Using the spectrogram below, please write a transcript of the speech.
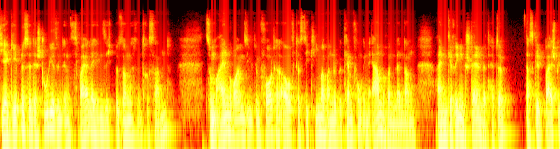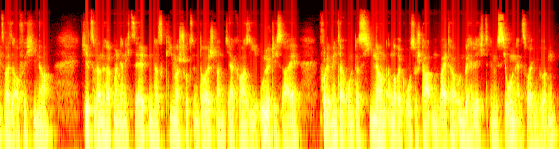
Die Ergebnisse der Studie sind in zweierlei Hinsicht besonders interessant. Zum einen räumen sie mit dem Vorteil auf, dass die Klimawandelbekämpfung in ärmeren Ländern einen geringen Stellenwert hätte, das gilt beispielsweise auch für China. Hierzulande hört man ja nicht selten, dass Klimaschutz in Deutschland ja quasi unnötig sei, vor dem Hintergrund, dass China und andere große Staaten weiter unbehelligt Emissionen erzeugen würden.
